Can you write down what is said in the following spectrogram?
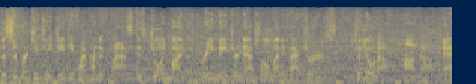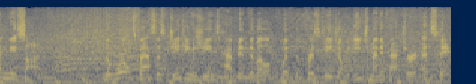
The Super GT GT500 class is joined by the three major national manufacturers, Toyota, Honda, and Nissan. The world's fastest GT machines have been developed with the prestige of each manufacturer at stake,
